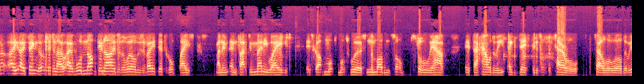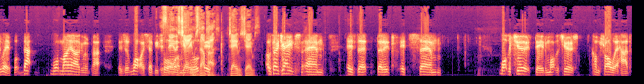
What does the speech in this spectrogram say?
I, I think that, listen, I, I would not deny that the world is a very difficult place, and in, in fact, in many ways, it's got much, much worse. And the modern sort of struggle we have is to how do we exist in such a terrible, terrible world that we live. But that, what my argument, Pat, is that what I said before. His name is James, the- not is- Pat. James, James. Oh, sorry, James. Um, is that that it's it's um, what the church did and what the church control it had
